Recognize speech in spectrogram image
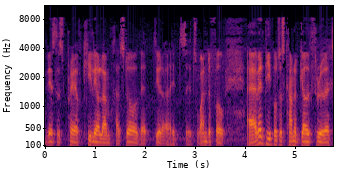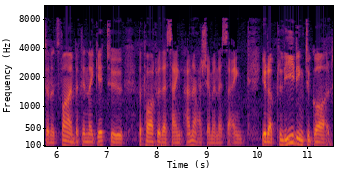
there's this prayer of Ki L'olam Chasdo that, you know, it's, it's wonderful. Um, and people just kind of go through it and it's fine, but then they get to the part where they're saying, Ana Hashem, and they're saying, you know, pleading to God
